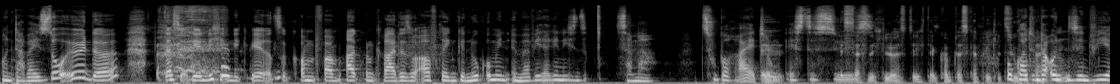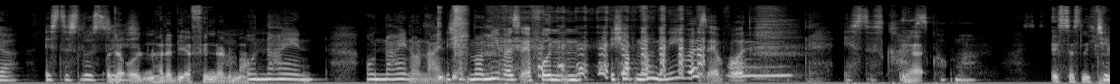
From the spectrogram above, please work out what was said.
Und dabei so öde, dass er dir nicht in die Quere zu kommen vermag und gerade so aufregend genug, um ihn immer wieder genießen zu. Sag mal, Zubereitung, Äh, ist es süß. Ist das nicht lustig? Dann kommt das Kapitel oh Gott, und da unten sind wir. Ist das Und lustig? da unten hat er die Erfinder gemacht. Oh nein, oh nein, oh nein, ich habe noch nie was erfunden. Ich habe noch nie was erfunden. Ist das krass, Ja. guck mal. ist das nicht TK,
